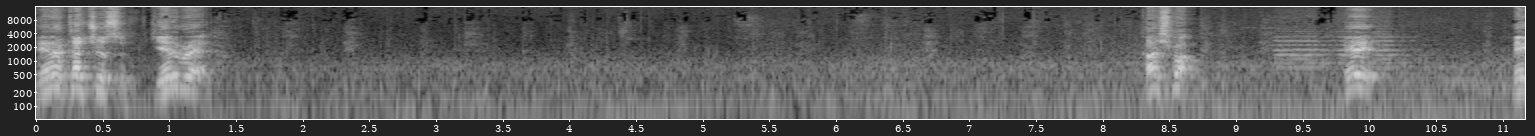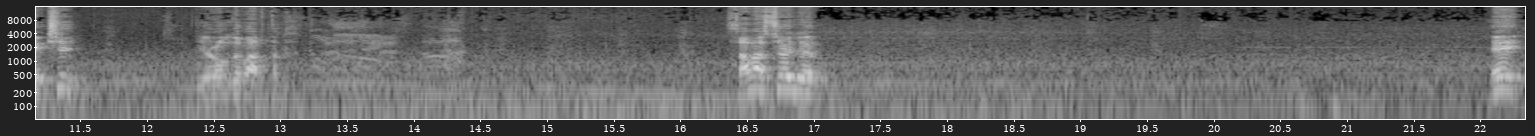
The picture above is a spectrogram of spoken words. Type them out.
Nereye kaçıyorsun? Gel buraya. Kaçma. Hey. Bekçi. Yoruldum artık. Sana söylüyorum. Hey.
